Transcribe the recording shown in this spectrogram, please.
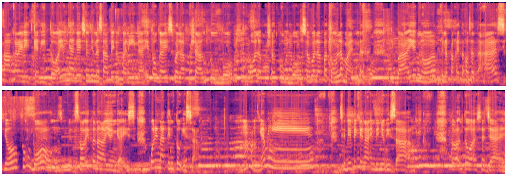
makaka-relate ka dito. Ayan nga guys yung sinasabi ko kanina. Ito guys, wala pa siyang tubo. O wala pa siyang tumbong. So, wala pa tong laman. Diba? Yun no, pinapakita ko sa taas yung tumbong. So, ito na nga yun guys. Kunin natin tong isa. Mmm, yummy! Si Bibi kinain din yung isa. Tuwang-tuwa siya dyan.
